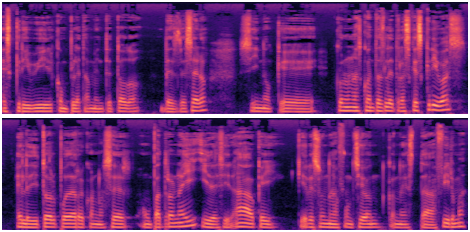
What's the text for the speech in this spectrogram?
escribir completamente todo desde cero, sino que con unas cuantas letras que escribas, el editor puede reconocer un patrón ahí y decir, ah, ok, quieres una función con esta firma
